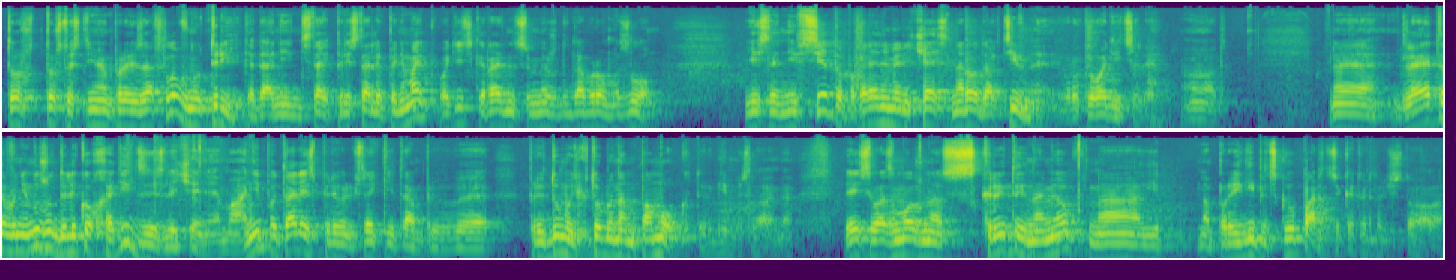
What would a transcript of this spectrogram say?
то, то, что с ними произошло внутри, когда они перестали понимать фактически разницу между добром и злом если не все, то, по крайней мере, часть народа активная, руководители. Вот. Э, для этого не нужно далеко ходить за излечением, а они пытались всякие там э, придумать, кто бы нам помог, другими словами. Есть, возможно, скрытый намек на, на проегипетскую партию, которая существовала.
